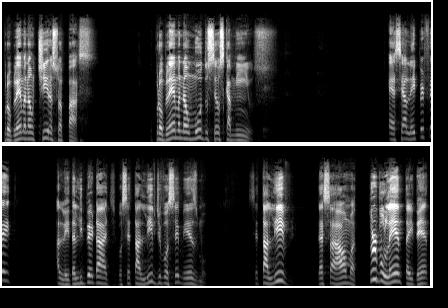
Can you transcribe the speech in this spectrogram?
O problema não tira sua paz. O problema não muda os seus caminhos. Essa é a lei perfeita. A lei da liberdade. Você está livre de você mesmo. Você está livre dessa alma turbulenta aí dentro.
